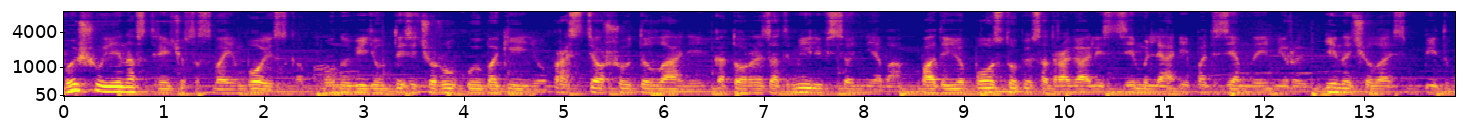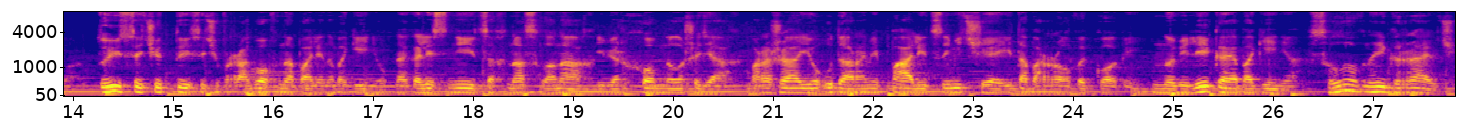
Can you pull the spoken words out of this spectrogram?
вышел ей навстречу со своим войском. Он увидел тысячерукую богиню, простершую длани, которые затмили все небо. Под ее поступью содрогались земля и подземные миры, и началась битва. Тысячи тысяч врагов напали на богиню, на колесницах, на слонах и верхом на лошадях, поражая ее ударами палец и мечей, топоров и копий. Но великая богиня, словно играючи,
